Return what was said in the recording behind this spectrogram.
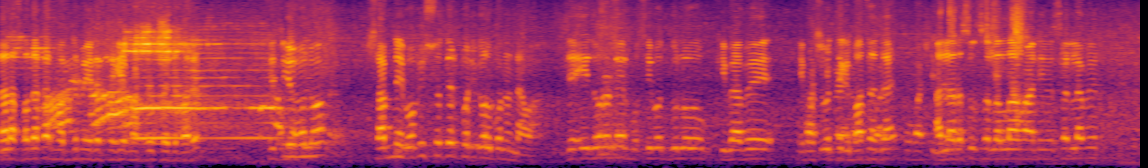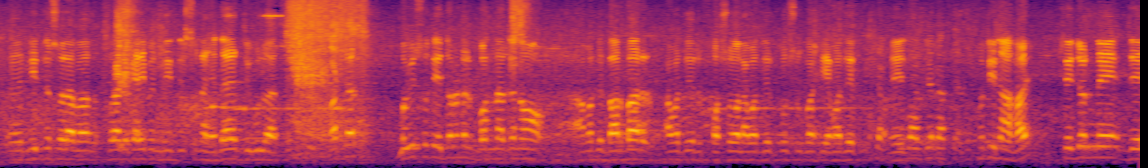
তারা সদাকার মাধ্যমে এটা থেকে মাহফুজ হতে পারে। তৃতীয় হলো, সামনে ভবিষ্যতের পরিকল্পনা নেওয়া। যে এই ধরনের মুসিবতগুলো কীভাবে এই মুসিবত থেকে বাঁচা যায়, আল্লাহ রসুল সাল্লাহ আলী সাল্লামের নির্দেশনা বা কোরআন কারিমের নির্দেশনা, হেদায়ত যেগুলো আছে, অর্থাৎ ভবিষ্যতে এই ধরনের বন্যা যেন আমাদের বারবার আমাদের ফসল, আমাদের পশু পাখি আমাদের ক্ষতি না হয় সেই জন্য যে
